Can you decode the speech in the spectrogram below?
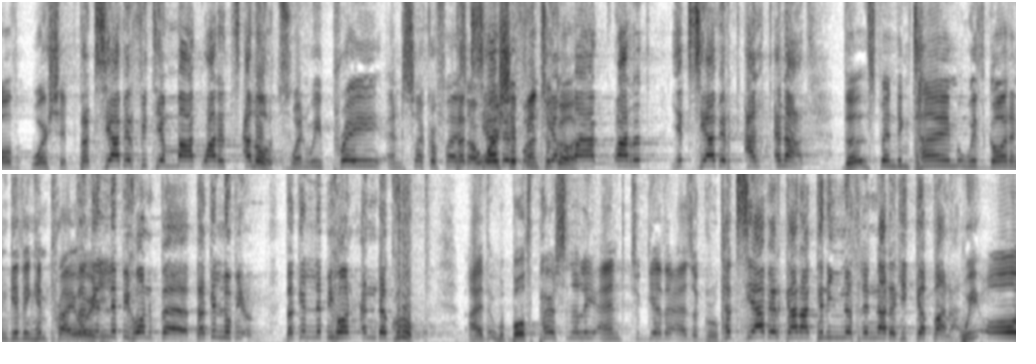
of worship. በእግዚአብሔር ፊት የማያቋርጥ ጸሎት፣ When we pray and sacrifice our በእግዚአብሔር worship ፊት unto God, የማያቋርጥ የእግዚአብሔር ቃል ጥናት the spending time with God and giving Him priority, በግል ቢሆን በ- በግሉ ቢ- በግል ቢሆን እንደ ግሩፕ either both personally and together as a group. ከእግዚአብሔር ጋር ግንኙነት ልናደርግ ይገባናል። We all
